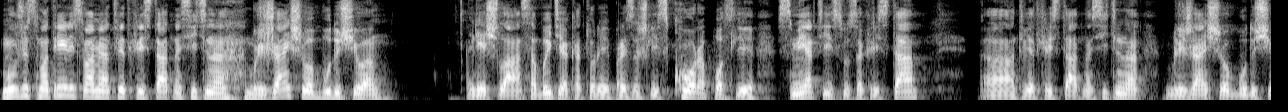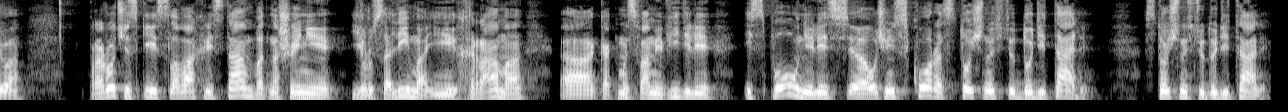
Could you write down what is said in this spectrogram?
Мы уже смотрели с вами ответ Христа относительно ближайшего будущего. Речь шла о событиях, которые произошли скоро после смерти Иисуса Христа. А, ответ Христа относительно ближайшего будущего. Пророческие слова Христа в отношении Иерусалима и храма, а, как мы с вами видели, исполнились э, очень скоро с точностью до детали. С точностью до детали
